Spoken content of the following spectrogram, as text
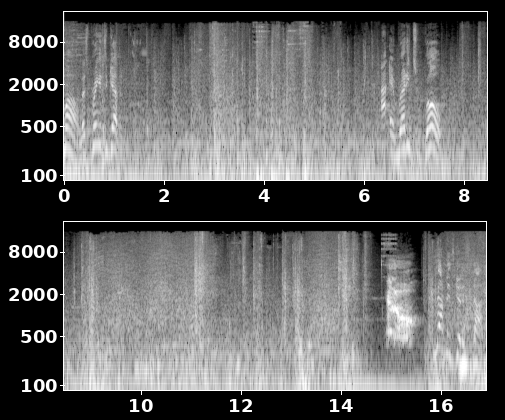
Come on, let's bring it together. I am ready to roll. Hello! Nothing's gonna stop me.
